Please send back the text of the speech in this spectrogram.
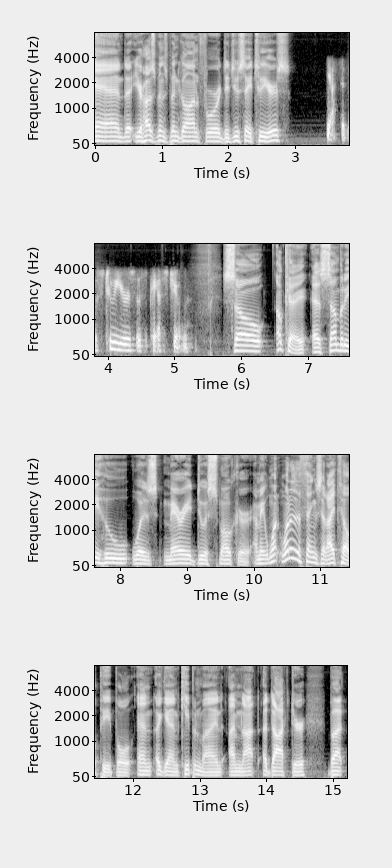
And uh, your husband's been gone for, did you say two years? Yes, it was two years this past June. So, okay, as somebody who was married to a smoker, I mean, one, one of the things that I tell people, and again, keep in mind, I'm not a doctor, but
